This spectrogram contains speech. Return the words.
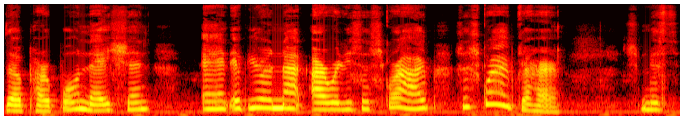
the Purple Nation. And if you're not already subscribed, subscribe to her. Miss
